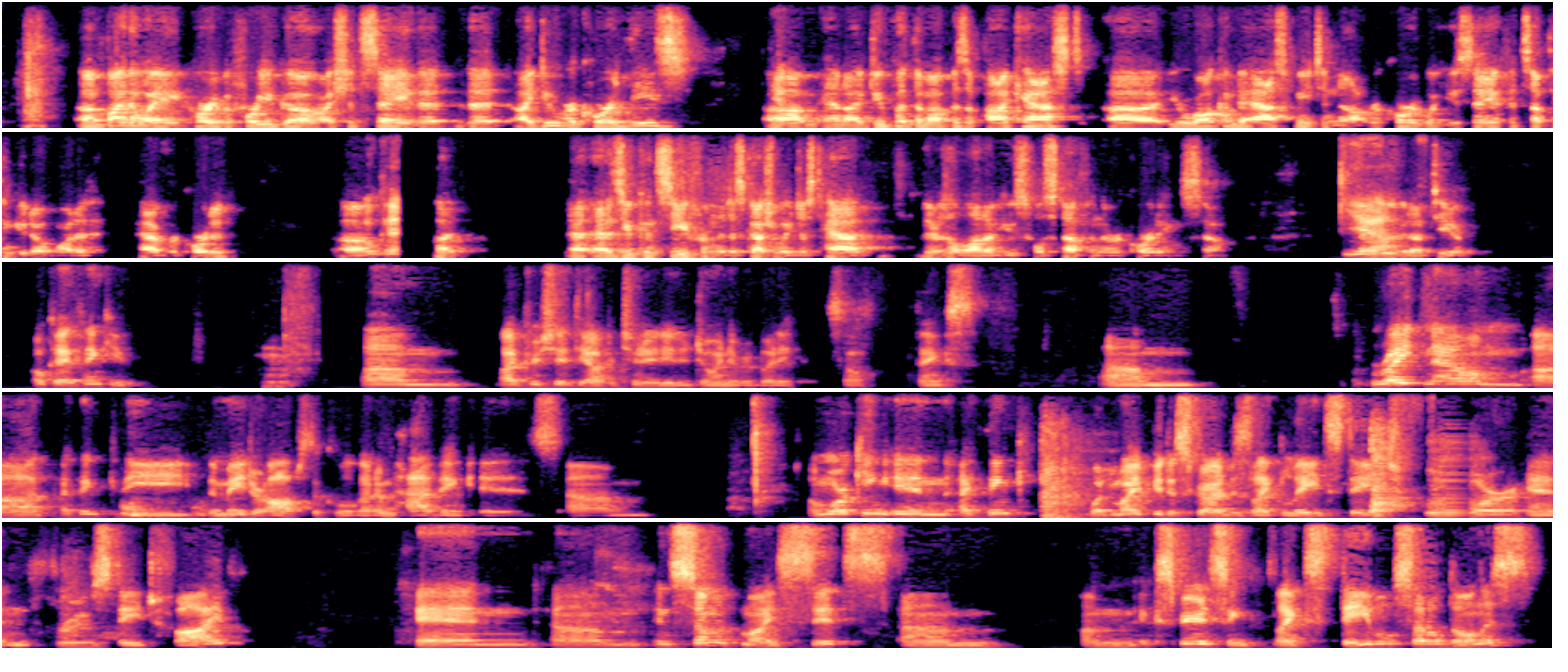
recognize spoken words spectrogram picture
Um, by the way, Corey, before you go, I should say that that I do record these, um, yeah. and I do put them up as a podcast. Uh, you're welcome to ask me to not record what you say if it's something you don't want to have recorded. Uh, okay. But as you can see from the discussion we just had, there's a lot of useful stuff in the recording. So yeah, I leave it up to you. Okay, thank you. Mm-hmm. Um, I appreciate the opportunity to join everybody. So thanks. Um, right now, I'm, uh, I think the, the major obstacle that I'm having is um, I'm working in, I think what might be described as like late stage four and through stage five. And um, in some of my sits, um, I'm experiencing like stable subtle dullness.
